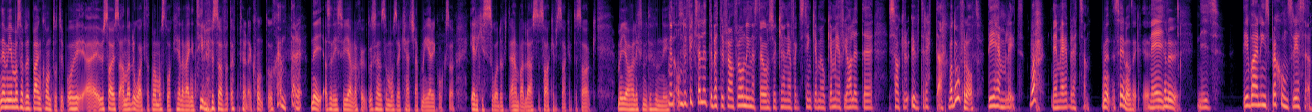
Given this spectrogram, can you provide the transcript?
Nej men jag måste öppna ett bankkonto typ och eh, USA är så analogt att man måste åka hela vägen till USA för att öppna det där kontot. Skämtar du? Nej, alltså det är så jävla sjukt. Och sen så måste jag catch up med Erik också. Erik är så duktig, han bara löser sak efter sak efter sak. Men jag har liksom inte hunnit. Men om du fixar lite bättre framförhållning nästa gång så kan jag faktiskt tänka mig att åka med för jag har lite saker att uträtta. Vad då för något? Det är hemligt. Va? Nej men jag berättar sen. Men säg någonting. Nej. Kan du... Nej, det är bara en inspirationsresa.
